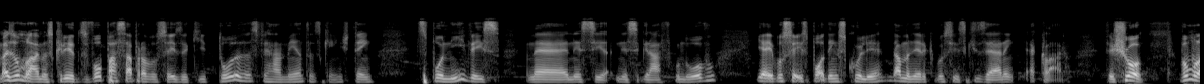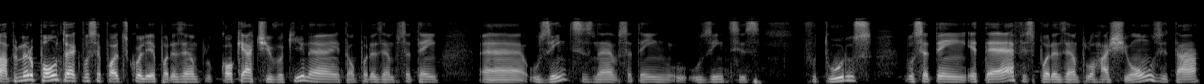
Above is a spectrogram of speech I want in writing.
Mas vamos lá, meus queridos, vou passar para vocês aqui todas as ferramentas que a gente tem disponíveis né, nesse, nesse gráfico novo, e aí vocês podem escolher da maneira que vocês quiserem, é claro. Fechou? Vamos lá, primeiro ponto é que você pode escolher, por exemplo, qualquer ativo aqui, né? Então, por exemplo, você tem é, os índices, né? Você tem os índices futuros, você tem ETFs, por exemplo, o Hash 11, tá?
